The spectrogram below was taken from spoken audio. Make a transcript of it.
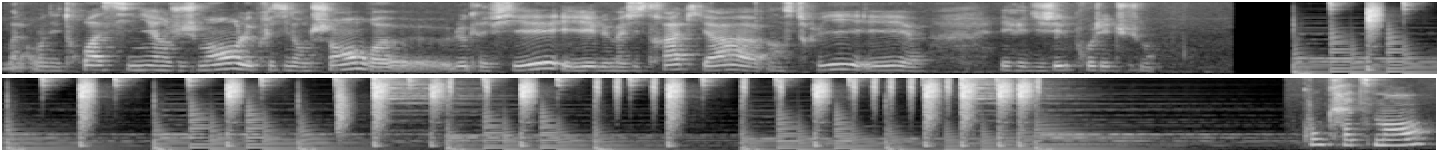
Voilà. On est trois à signer un jugement, le président de chambre, euh, le greffier et le magistrat qui a instruit et, et rédigé le projet de jugement. concrètement,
